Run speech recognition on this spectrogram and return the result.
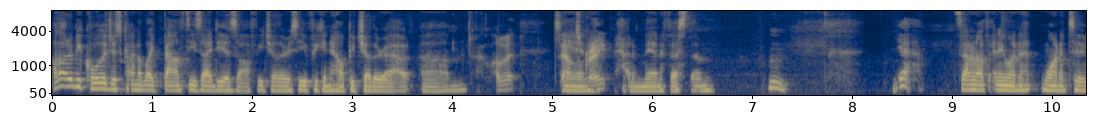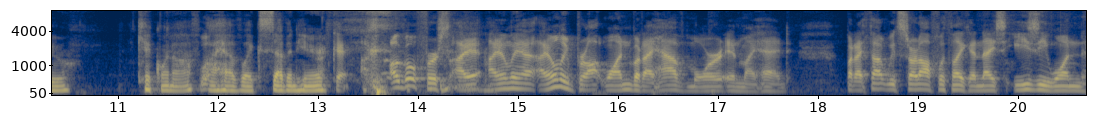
I thought it'd be cool to just kind of like bounce these ideas off each other, see if we can help each other out. Um, I love it. Sounds and great. How to manifest them. Yeah. So I don't know if anyone wanted to kick one off. I have like seven here. Okay, I'll go first. I, I only ha- I only brought one, but I have more in my head. But I thought we'd start off with like a nice, easy one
